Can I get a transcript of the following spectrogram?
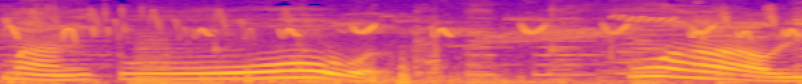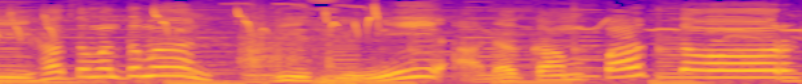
Mantul. Wow, lihat teman-teman, di sini ada kampaktor.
